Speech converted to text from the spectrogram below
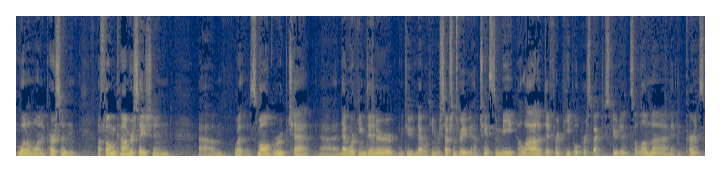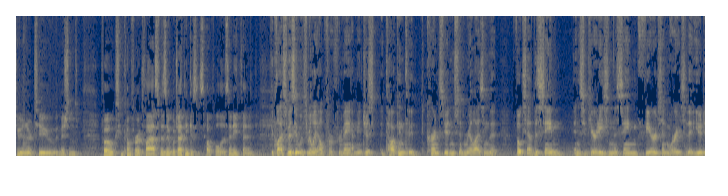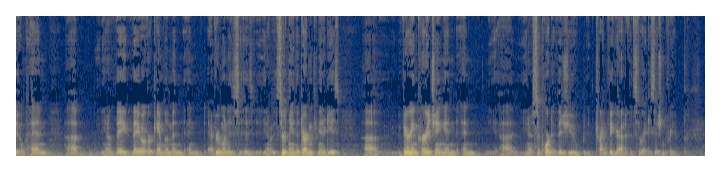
one on one in person, a phone conversation, um, whether a small group chat, uh, networking dinner. We do networking receptions where you have a chance to meet a lot of different people, prospective students, alumni, maybe current student or two, admissions folks. Can come for a class visit, which I think is as helpful as anything. The class visit was really helpful for me. I mean, just talking to current students and realizing that folks have the same insecurities and the same fears and worries that you do. And uh, you know they they overcame them, and, and everyone is, is you know certainly in the Darden community is uh, very encouraging and and uh, you know supportive as you try and figure out if it's the right decision for you.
